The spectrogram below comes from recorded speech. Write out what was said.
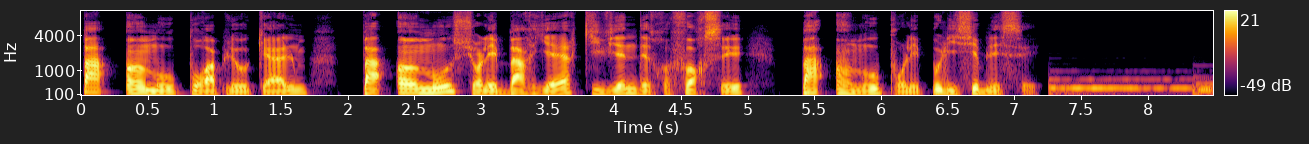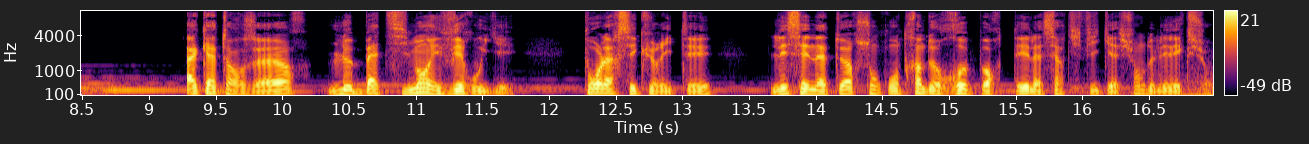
Pas un mot pour appeler au calme, pas un mot sur les barrières qui viennent d'être forcées, pas un mot pour les policiers blessés. À 14h, le bâtiment est verrouillé. Pour leur sécurité, les sénateurs sont contraints de reporter la certification de l'élection.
